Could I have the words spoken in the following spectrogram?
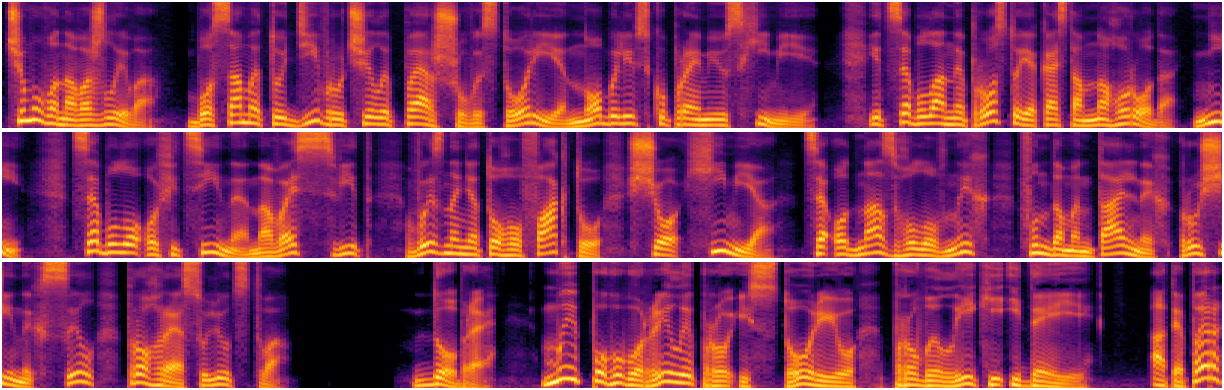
Чому вона важлива? Бо саме тоді вручили першу в історії Нобелівську премію з хімії. І це була не просто якась там нагорода. Ні, це було офіційне на весь світ визнання того факту, що хімія це одна з головних фундаментальних рушійних сил прогресу людства. Добре, ми поговорили про історію, про великі ідеї. А тепер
